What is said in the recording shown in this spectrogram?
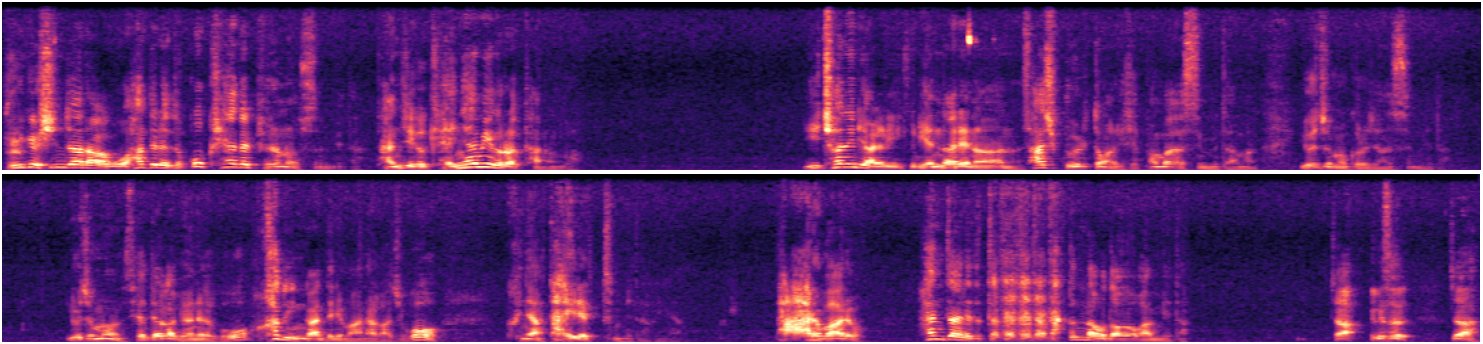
불교 신자라고 하더라도 꼭 해야 될 필요는 없습니다. 단지 그 개념이 그렇다는 거. 이 천일이 알기 옛날에는 49일 동안 재판받았습니다만 요즘은 그러지 않습니다. 요즘은 세대가 변하고 하도 인간들이 많아가지고 그냥 다이렉트입니다. 그냥 바로바로 한 자리에서 다다다다 끝나고 넘어갑니다. 자 여기서 자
